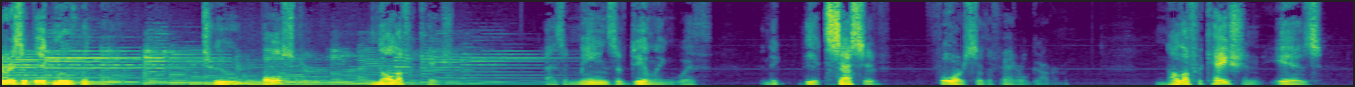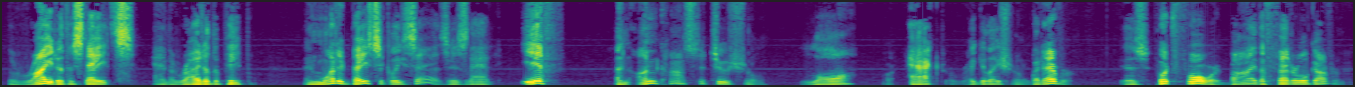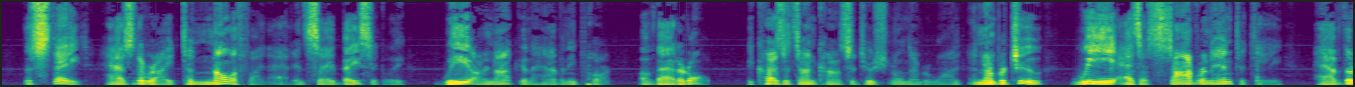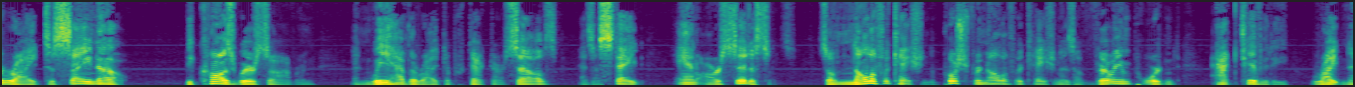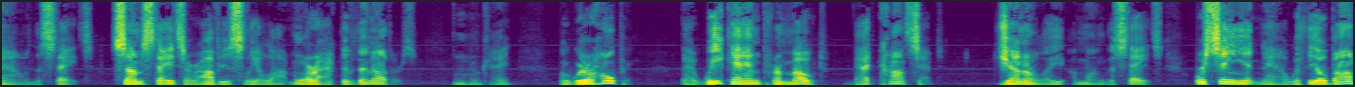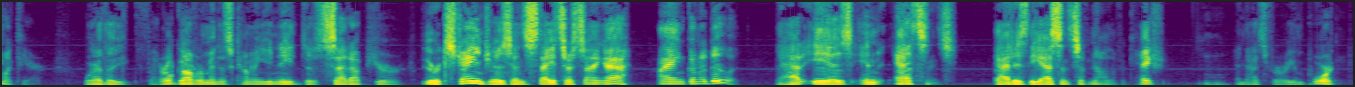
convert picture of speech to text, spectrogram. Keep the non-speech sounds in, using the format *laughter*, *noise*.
There is a big movement now to bolster nullification as a means of dealing with the, the excessive force of the federal government. Nullification is the right of the states and the right of the people. And what it basically says is that if an unconstitutional law or act or regulation or whatever is put forward by the federal government, the state has the right to nullify that and say, basically, we are not going to have any part of that at all because it's unconstitutional, number one. And number two, we as a sovereign entity have the right to say no because we're sovereign and we have the right to protect ourselves as a state and our citizens. So, nullification, the push for nullification is a very important activity right now in the states. Some states are obviously a lot more active than others. Mm-hmm. Okay? But we're hoping that we can promote that concept generally among the states. We're seeing it now with the Obamacare, where mm-hmm. the federal government is coming, you need to set up your, your exchanges, and states are saying, ah, I ain't going to do it. That is, in essence, that is the essence of nullification. Mm-hmm. And that's very important.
